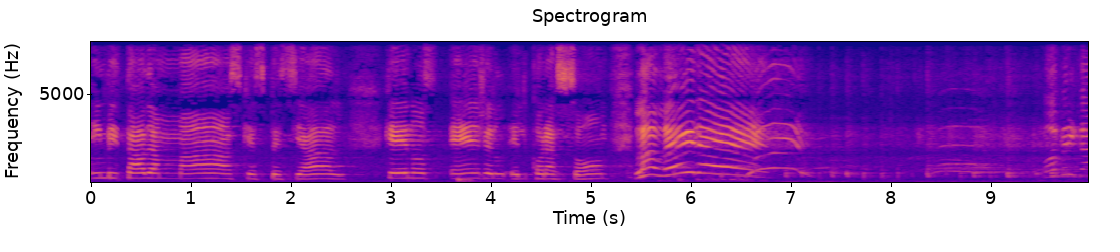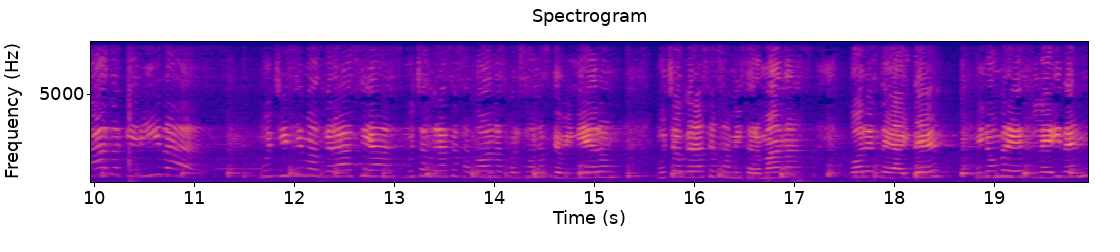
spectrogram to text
invitada más que especial, que nos enche el, el corazón. ¡La Leire! Obrigada. Muchísimas gracias. Muchas gracias a todas las personas que vinieron. Muchas gracias a mis hermanas, cores de Aide. Mi nombre es Leiden.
